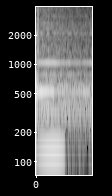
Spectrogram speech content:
Bye.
